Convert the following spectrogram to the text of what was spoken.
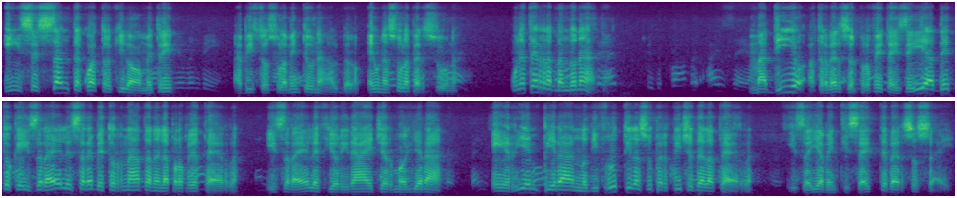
In 64 chilometri ha visto solamente un albero e una sola persona, una terra abbandonata. Ma Dio, attraverso il profeta Isaia, ha detto che Israele sarebbe tornata nella propria terra. Israele fiorirà e germoglierà e riempiranno di frutti la superficie della terra. Isaia 27, verso 6.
